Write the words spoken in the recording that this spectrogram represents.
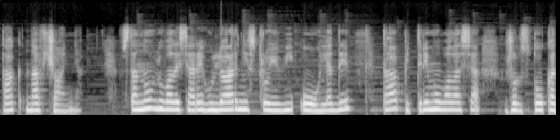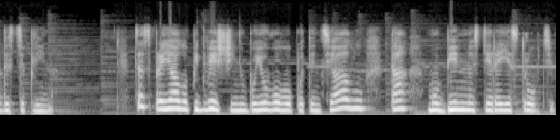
так навчання. Встановлювалися регулярні строєві огляди та підтримувалася жорстока дисципліна. Це сприяло підвищенню бойового потенціалу та мобільності реєстровців.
